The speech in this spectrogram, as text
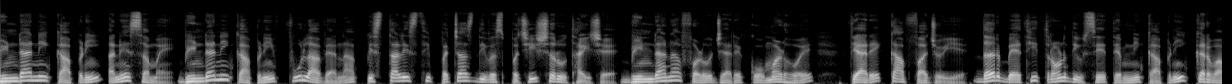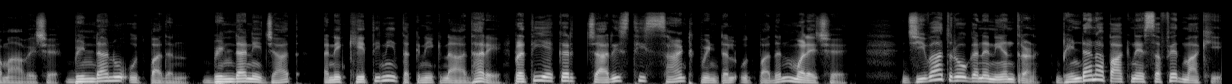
ભીંડાની કાપણી અને સમય. ભીંડાની કાપણી ફૂલ આવ્યાના પિસ્તાળીસથી પચાસ દિવસ પછી શરૂ થાય છે. ભીંડાના ફળો જ્યારે કોમળ હોય ત્યારે કાપવા જોઈએ. દર બેથી ત્રણ દિવસે તેમની કાપણી કરવામાં આવે છે. ભીંડાનું ઉત્પાદન. ભીંડાની જાત અને ખેતીની તકનીકના આધારે પ્રતિ એકર ચાલીસથી સાઠ ક્વિન્ટલ ઉત્પાદન મળે છે. જીવાત રોગ અને નિયંત્રણ, ભીંડાના પાકને સફેદ માખી,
